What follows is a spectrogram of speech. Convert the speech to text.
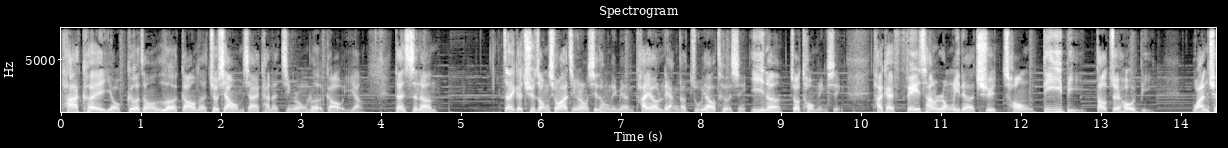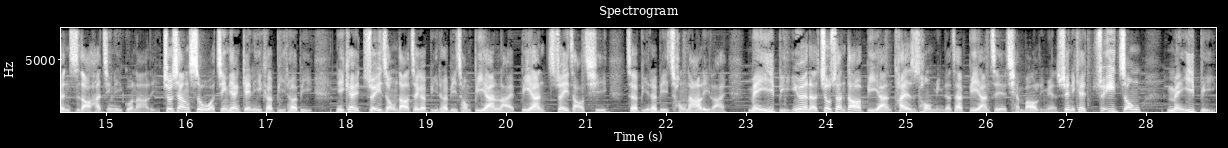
它可以有各种的乐高呢，就像我们现在看的金融乐高一样，但是呢。在一个去中心化金融系统里面，它有两个主要特性：一呢，就透明性，它可以非常容易的去从第一笔到最后一笔，完全知道它经历过哪里。就像是我今天给你一颗比特币，你可以追踪到这个比特币从币安来，币安最早期这个比特币从哪里来，每一笔，因为呢，就算到了币安，它也是透明的，在币安自己的钱包里面，所以你可以追踪每一笔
